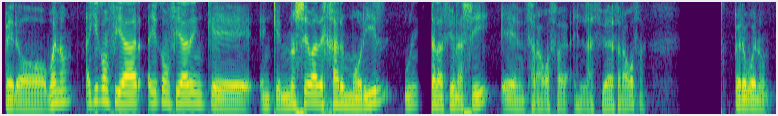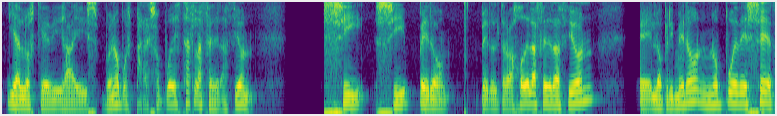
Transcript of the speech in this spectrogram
Pero bueno, hay que confiar, hay que confiar en que, en que no se va a dejar morir una instalación así en Zaragoza, en la ciudad de Zaragoza. Pero bueno, y a los que digáis, bueno, pues para eso puede estar la federación. Sí, sí, pero, pero el trabajo de la federación, eh, lo primero, no puede ser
